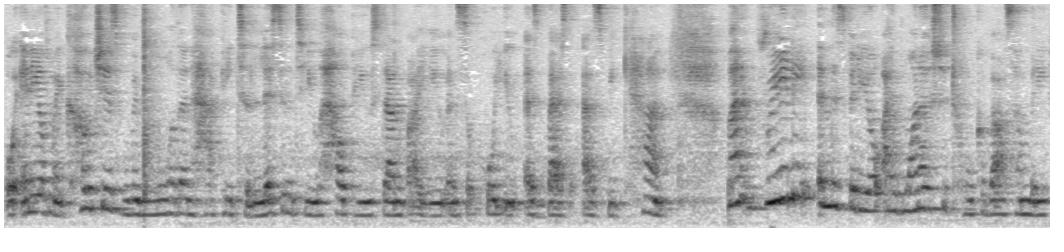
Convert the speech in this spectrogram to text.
or any of my coaches. We'll be more than happy to listen to you, help you, stand by you, and support you as best as we can. But really, in this video, I want us to talk about somebody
